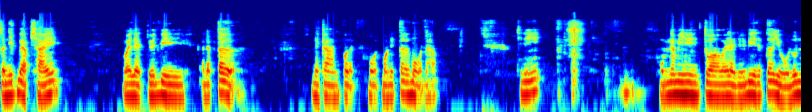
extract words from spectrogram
สนิปแบบใช้ wireless USB adapter ในการเปิดโหมด monitor โหมดนะครับ ทีนี้ ผมจะมีตัว wireless USB adapter อยู่รุ่น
